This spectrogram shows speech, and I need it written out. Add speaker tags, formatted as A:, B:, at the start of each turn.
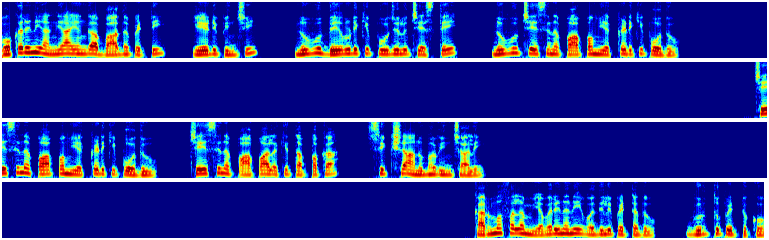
A: ఒకరిని అన్యాయంగా బాధపెట్టి ఏడిపించి నువ్వు దేవుడికి పూజలు చేస్తే నువ్వు చేసిన పాపం ఎక్కడికి పోదు. చేసిన పాపం ఎక్కడికి పోదు చేసిన పాపాలకి తప్పక శిక్ష అనుభవించాలి. కర్మఫలం ఎవరినని వదిలిపెట్టదు. గుర్తుపెట్టుకో.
